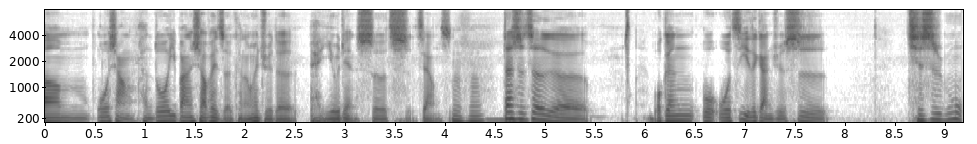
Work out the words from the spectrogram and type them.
嗯，我想很多一般消费者可能会觉得，哎，有点奢侈这样子。但是这个，我跟我我自己的感觉是，其实目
